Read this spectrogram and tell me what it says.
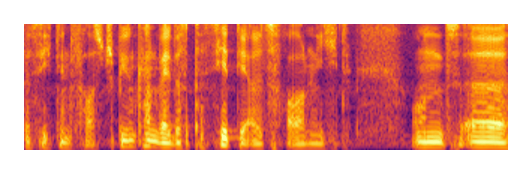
dass ich den Faust spielen kann, weil das passiert dir als Frau nicht. Und äh,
